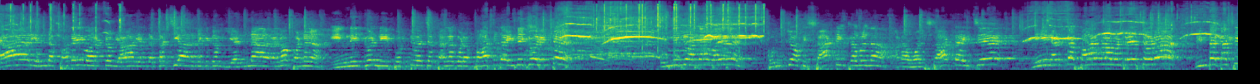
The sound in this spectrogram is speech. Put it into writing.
யார் எந்த பதவி வரட்டும் யார் எந்த கட்சியா ஆரம்பிக்கட்டும் என்ன வேணோ பண்ணுங்க. இன்னைக்கும் நீ பொட்டு வச்ச தங்க கூட பாட்டு தான் இன்னைக்கும் ஹிட்டு இன்னைக்கும் அதான் வைரல் கொஞ்சம் அப்படி ஸ்டார்டிங் ட்ரபிள் தான். ஆனா ஒன் ஸ்டார்ட் ஆயிடுச்சு. நீ நடத்த ஃபார்முலா ஒன் ரேஸோட இந்த கட்சி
